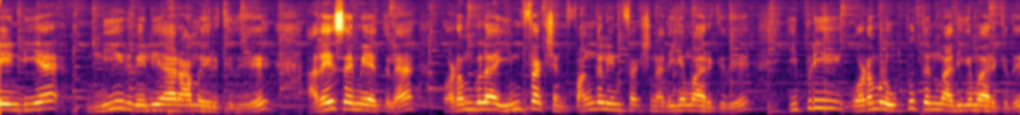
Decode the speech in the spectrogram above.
வேண்டிய நீர் வெளியேறாமல் இருக்குது. அதே சமயத்தில் உடம்புல இன்ஃபெக்ஷன் ஃபங்கல் இன்ஃபெக்ஷன் அதிகமாக இருக்குது. இப்படி உடம்புல உப்புத்தன்மை அதிகமாக இருக்குது.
